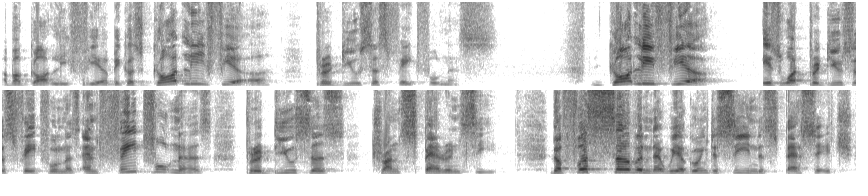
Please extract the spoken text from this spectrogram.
about godly fear because godly fear produces faithfulness. Godly fear is what produces faithfulness, and faithfulness produces transparency. The first servant that we are going to see in this passage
